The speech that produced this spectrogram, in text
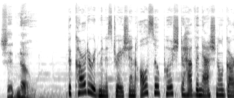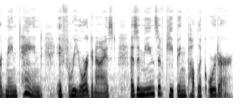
said no. The Carter administration also pushed to have the National Guard maintained, if reorganized, as a means of keeping public order.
